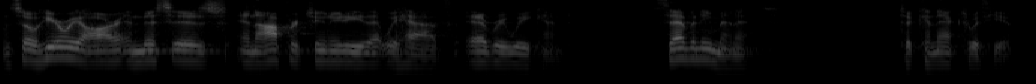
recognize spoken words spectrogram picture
And so here we are, and this is an opportunity that we have every weekend 70 minutes to connect with you.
